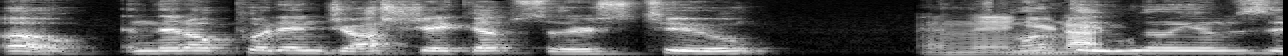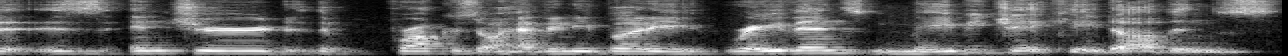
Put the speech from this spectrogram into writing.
Oh, and then I'll put in Josh Jacobs. So there's two. And then you're Monte not. Williams is injured. The Broncos don't have anybody. Ravens, maybe J.K. Dobbins.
